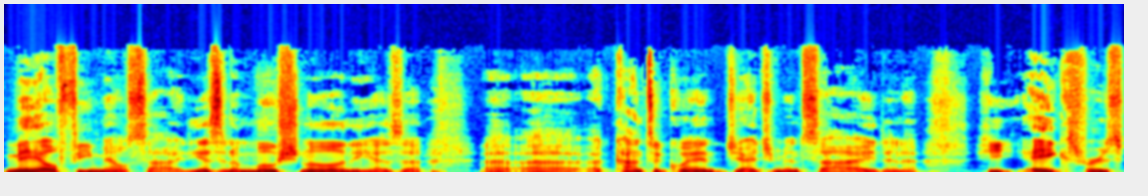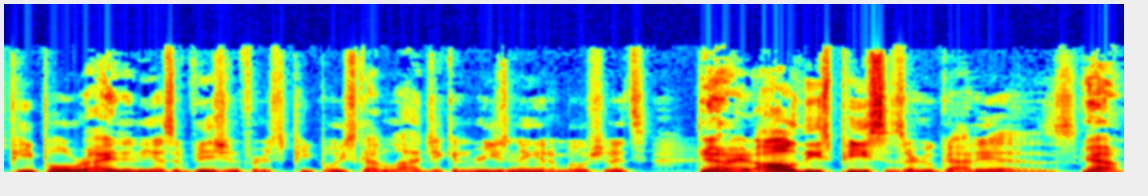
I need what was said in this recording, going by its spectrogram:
male female side. He has an emotional and he has a a, a, a consequent judgment side and a he aches for his people, right? And he has a vision for his people. He's got logic and reasoning and emotion. It's yeah. right. All these pieces are who God is. Yeah.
